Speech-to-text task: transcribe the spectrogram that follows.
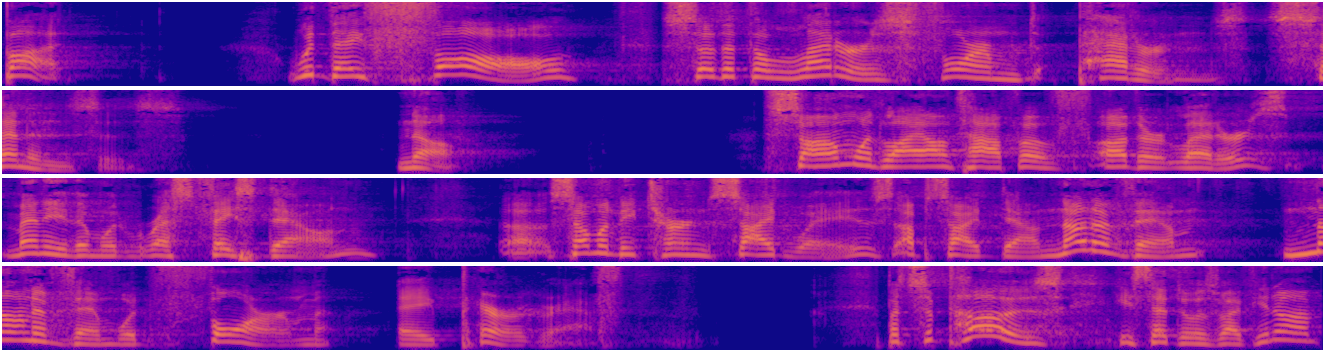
But would they fall so that the letters formed patterns, sentences? No. Some would lie on top of other letters. Many of them would rest face down uh, some would be turned sideways, upside down. None of them, none of them would form a paragraph. But suppose, he said to his wife, you know, I'm,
